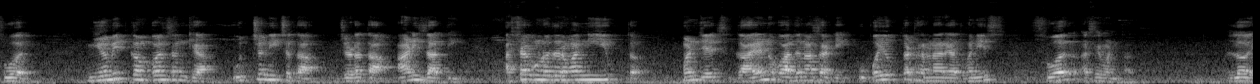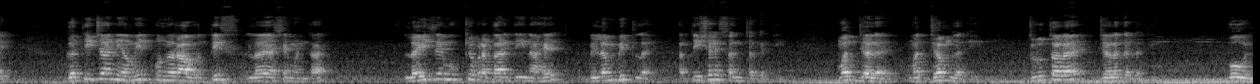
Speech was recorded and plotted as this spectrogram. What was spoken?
स्वर नियमित कंपन संख्या उच्च नीचता जडता आणि जाती अशा गुणधर्मांनी युक्त म्हणजेच गायन वादनासाठी उपयुक्त ठरणाऱ्या ध्वनीस स्वर असे म्हणतात. लय. गतीच्या नियमित पुनरावृत्तीस लय असे म्हणतात. लयीचे मुख्य प्रकार तीन आहेत. विलंबित लय अतिशय संत गती मध्य लय मध्यम गती द्रुतलय जलद गती. बोल.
